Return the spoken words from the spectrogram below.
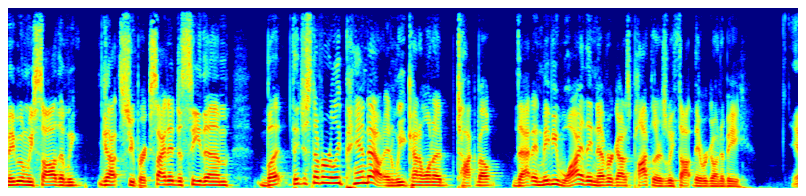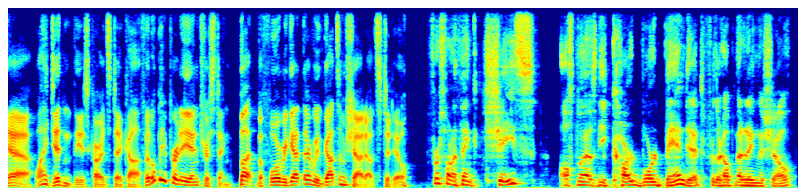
Maybe when we saw them, we got super excited to see them, but they just never really panned out. And we kind of want to talk about that and maybe why they never got as popular as we thought they were going to be. Yeah, why didn't these cards take off? It'll be pretty interesting. But before we get there, we've got some shout outs to do. First, I want to thank Chase, also known as the Cardboard Bandit, for their help editing the show.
